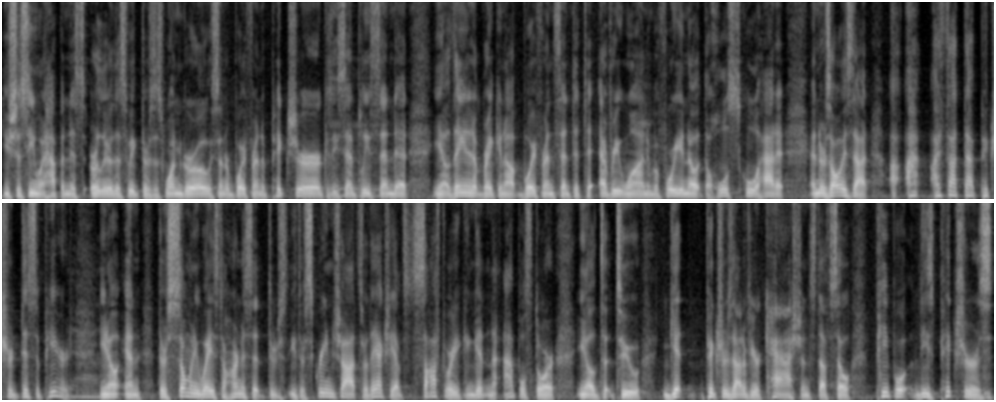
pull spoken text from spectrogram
you should have seen what happened this earlier this week. There's this one girl who sent her boyfriend a picture because he said, mm. please send it. You know, they ended up breaking up. Boyfriend sent it to everyone. And before you know it, the whole school had it. And there's always that, I, I, I thought that picture disappeared. Yeah. You know, and there's so many ways to harness it through either screenshots or they actually have software you can get in the Apple store, you know, to, to get pictures out of your cache and stuff. So people, these pictures,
